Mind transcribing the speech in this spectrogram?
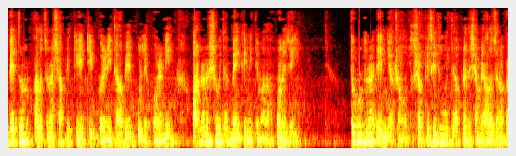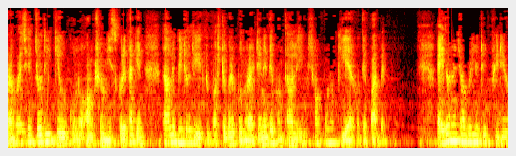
বেতন আলোচনা সাপেক্ষে ঠিক করে নিতে হবে, উল্লেখ করেনি অন্যান্য সুবিধা ব্যাংকের নীতিমালা অনুযায়ী। তো বন্ধুরা, এই নিয়োগ সংক্রান্ত সবকিছু ইতিমধ্যে আপনাদের সামনে আলোচনা করা হয়েছে। যদি কেউ কোনো অংশ মিস করে থাকেন, তাহলে ভিডিওটি একটু কষ্ট করে পুনরায় টেনে দেখুন, তাহলেই সম্পূর্ণ ক্লিয়ার হতে পারবেন। এই ধরনের জব রিলেটেড ভিডিও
